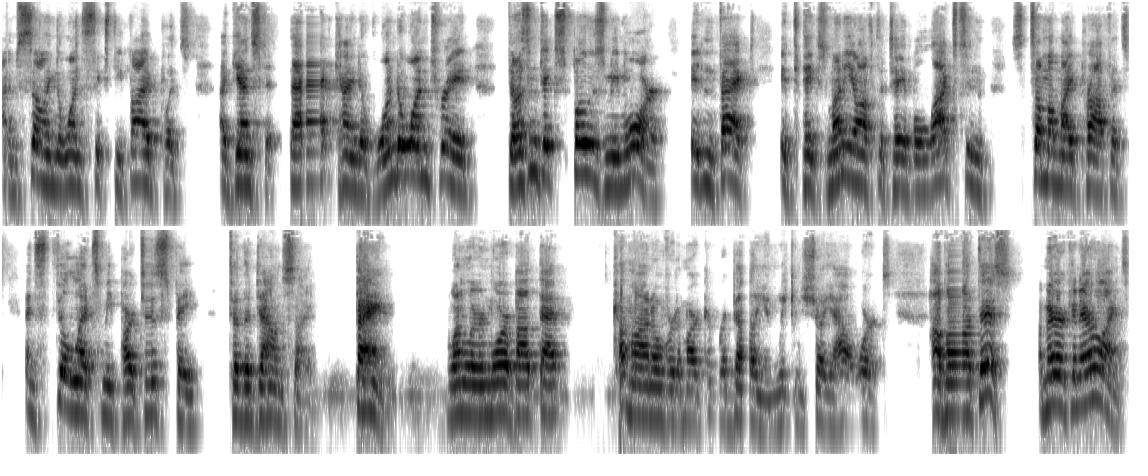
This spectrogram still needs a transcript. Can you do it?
I'm selling the 165 puts against it. That kind of one to one trade doesn't expose me more. It, in fact, it takes money off the table, locks in some of my profits, and still lets me participate to the downside. Bang. Want to learn more about that? Come on over to Market Rebellion. We can show you how it works. How about this? American Airlines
